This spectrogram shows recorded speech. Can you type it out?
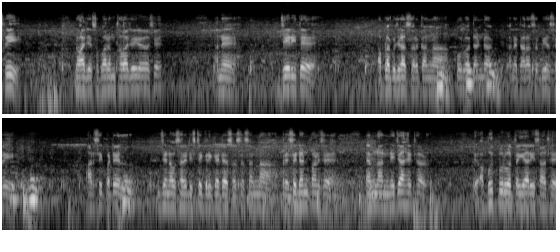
થ્રીનો આજે શુભારંભ થવા જઈ રહ્યો છે. અને જે રીતે આપણા ગુજરાત સરકારના પૂર્વ દંડક અને ધારાસભ્ય શ્રી આરસી પટેલ જે નવસારી ડિસ્ટ્રિક્ટ ક્રિકેટ એસોસિએશનના પ્રેસિડન્ટ પણ છે એમના નેજા હેઠળ એ અભૂતપૂર્વ તૈયારી સાથે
